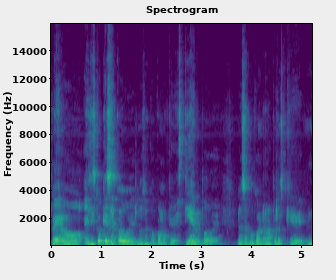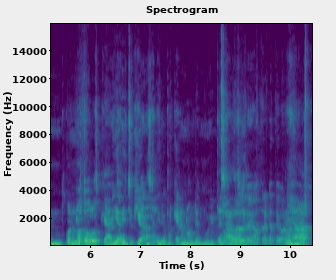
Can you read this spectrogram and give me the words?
Pero el disco que sacó, güey, lo sacó como que destiempo, güey. Lo sacó con raperos que, mm, con no todos los que había dicho que iban a salir, güey, porque eran nombres muy pesados, güey. de otra categoría Ajá.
